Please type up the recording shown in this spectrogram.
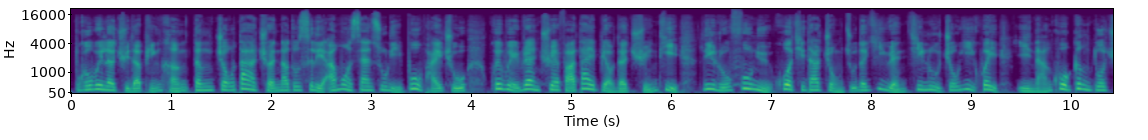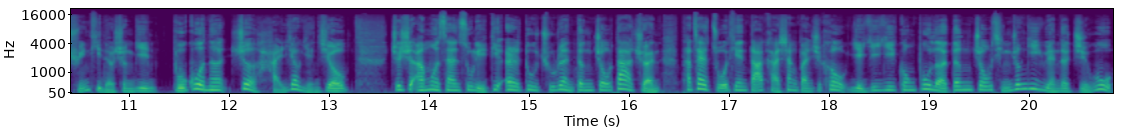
不过，为了取得平衡，登州大臣纳杜斯里阿莫三苏里不排除会委任缺乏代表的群体，例如妇女或其他种族的议员进入州议会，以囊括更多群体的声音。不过呢，这还要研究。这是阿莫三苏里第二度出任登州大臣，他在昨天打卡上班之后，也一一公布了登州行政议员的职务，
